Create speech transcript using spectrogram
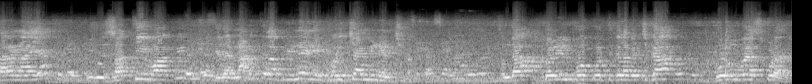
தரனாயா இது சத்திய வாக்கு. இதை நடத்தல அப்படின்னா என்னை பொய்ச்சாமி நினைச்சுக்கோ. இந்த தொழில் போக்குவரத்துக்கெல்லாம் வச்சுக்கா. குடும்ப பேசக்கூடாது.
